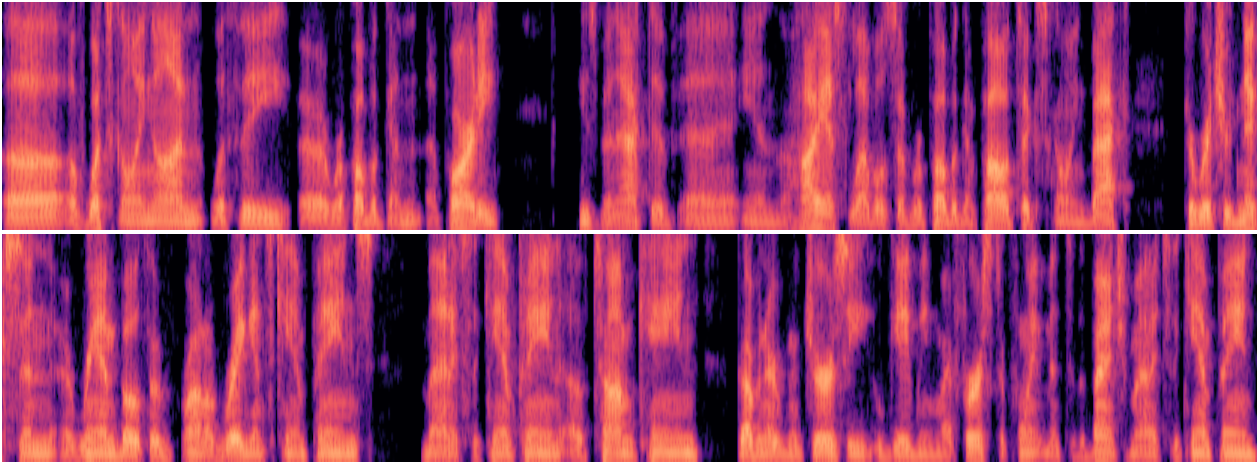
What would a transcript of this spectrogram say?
uh, of what's going on with the uh, Republican Party. He's been active uh, in the highest levels of Republican politics, going back to Richard Nixon, uh, ran both of Ronald Reagan's campaigns, managed the campaign of Tom Kean, governor of New Jersey, who gave me my first appointment to the bench, managed the campaign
